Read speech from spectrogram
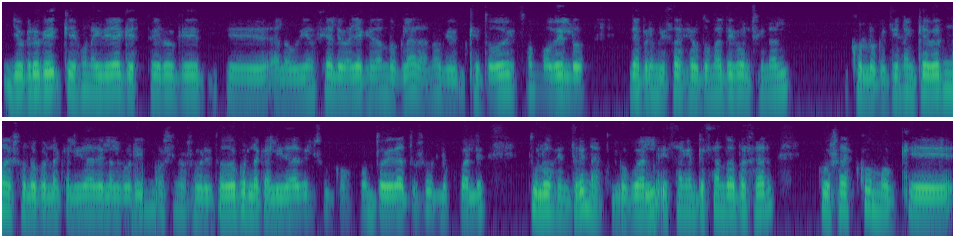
yo creo que, que, es una idea que espero que, a la audiencia le vaya quedando clara, ¿no? Que, que todos estos modelos de aprendizaje automático al final con lo que tienen que ver no es solo con la calidad del algoritmo, sino sobre todo con la calidad del subconjunto de datos sobre los cuales tú los entrenas, con lo cual están empezando a pasar cosas como que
